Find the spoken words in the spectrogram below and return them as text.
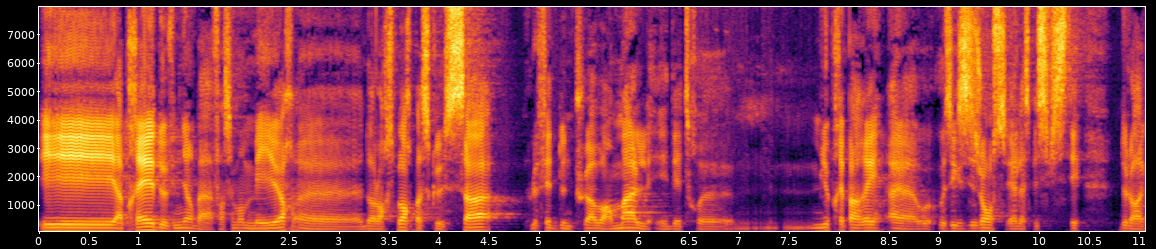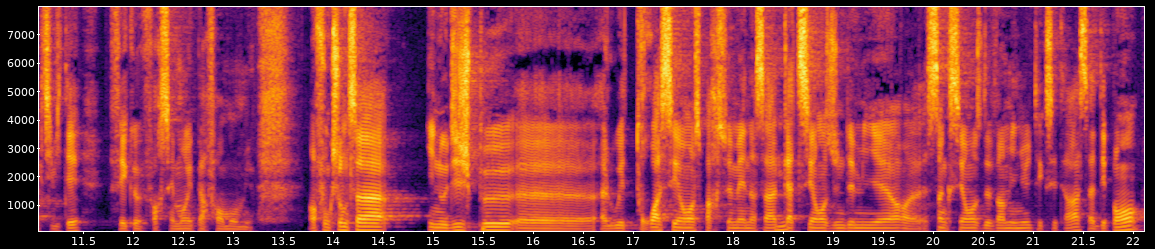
Et après, devenir bah, forcément meilleur euh, dans leur sport parce que ça, le fait de ne plus avoir mal et d'être euh, mieux préparé à- aux exigences et à la spécificité de leur activité fait que forcément ils performent mieux. En fonction de ça, il nous dit je peux euh, allouer trois séances par semaine à ça, Mhm. quatre séances d'une demi-heure, euh, cinq séances de 20 minutes, etc. Ça dépend.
